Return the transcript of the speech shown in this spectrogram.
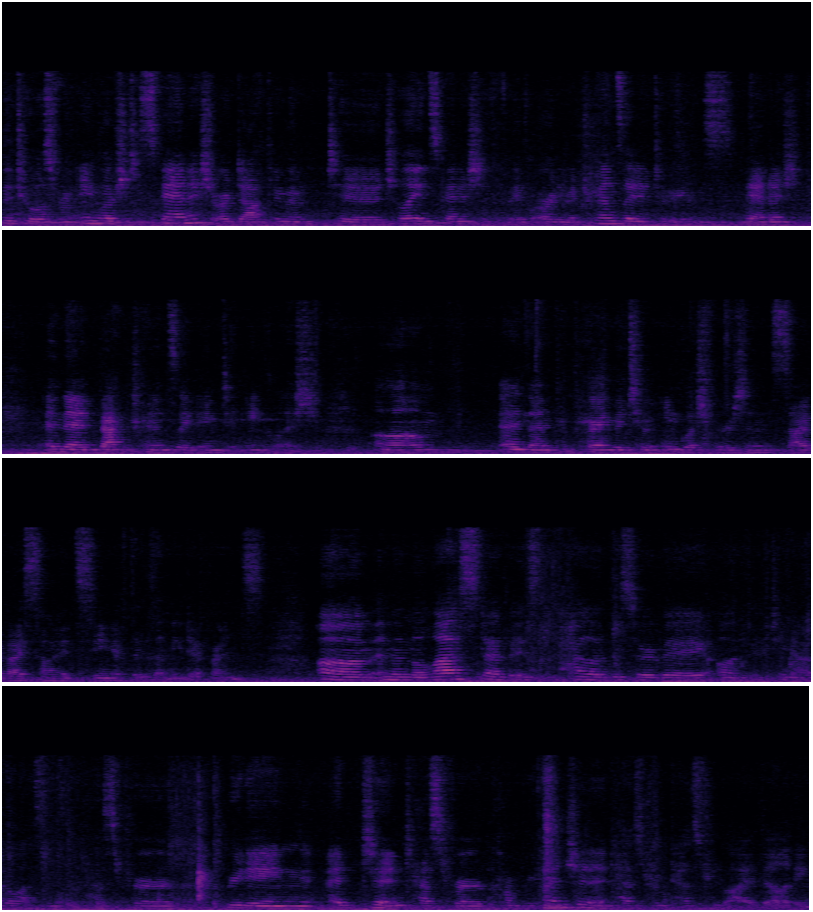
the tools from English to Spanish or adapting them to Chilean Spanish if they've already been translated to Spanish and then back translating to English. Um, and then comparing the two English versions side by side, seeing if there's any difference. Um, and then the last step is to pilot the survey on 15 adolescents and test for reading and, and test for comprehension and test for test reliability.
